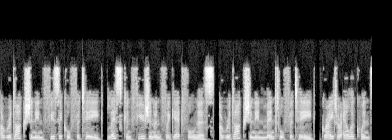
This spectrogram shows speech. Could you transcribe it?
a reduction in physical fatigue, less confusion and forgetfulness, a reduction in mental fatigue, greater eloquence,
